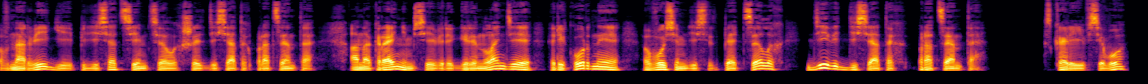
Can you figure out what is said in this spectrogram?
в Норвегии 57,6%, а на крайнем севере Гренландии рекордные 85,9%. Скорее всего,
